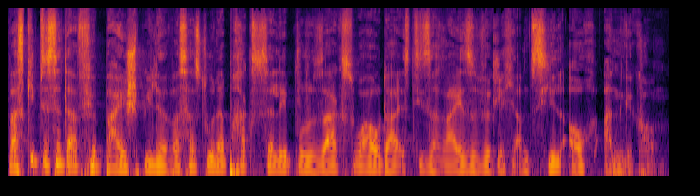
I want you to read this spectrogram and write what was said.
Was gibt es denn da für Beispiele? Was hast du in der Praxis erlebt, wo du sagst, wow, da ist diese Reise wirklich am Ziel auch angekommen?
